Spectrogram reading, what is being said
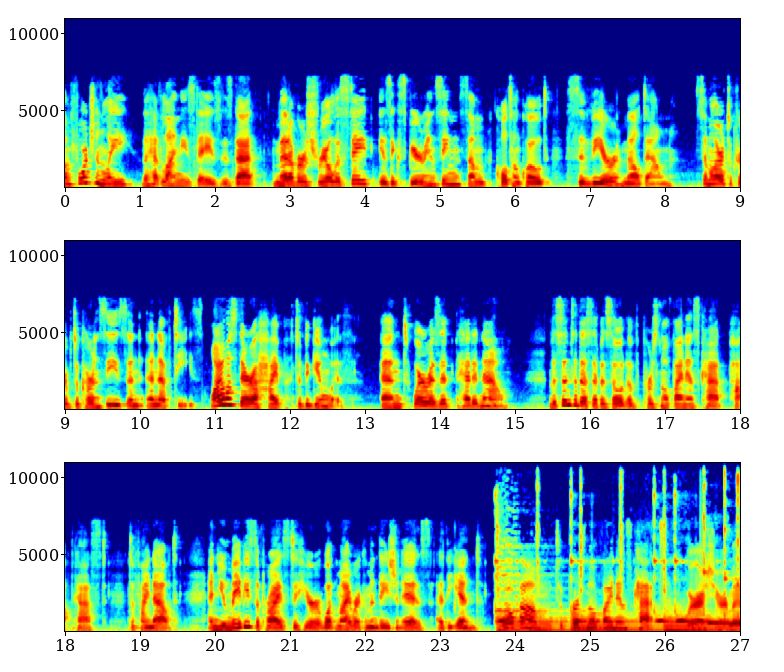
Unfortunately, the headline these days is that metaverse real estate is experiencing some quote unquote severe meltdown, similar to cryptocurrencies and NFTs. Why was there a hype to begin with? And where is it headed now? Listen to this episode of Personal Finance Cat podcast to find out. And you may be surprised to hear what my recommendation is at the end. Welcome to Personal Finance Cat, where I share my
